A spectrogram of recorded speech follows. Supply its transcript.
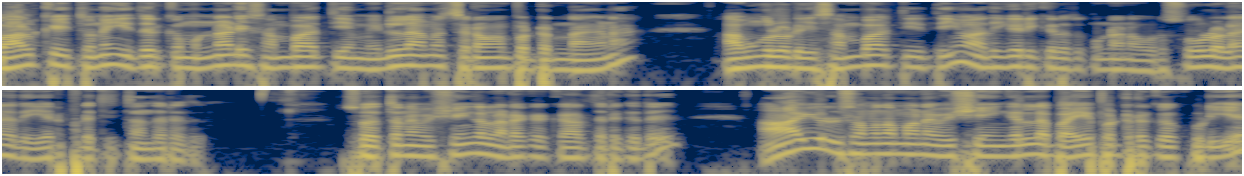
வாழ்க்கை துணை இதற்கு முன்னாடி சம்பாத்தியம் இல்லாமல் சிரமப்பட்டிருந்தாங்கன்னா அவங்களுடைய சம்பாத்தியத்தையும் அதிகரிக்கிறதுக்கு உண்டான ஒரு சூழலை அதை ஏற்படுத்தி தந்துடுது ஸோ இத்தனை விஷயங்கள் நடக்க காத்திருக்குது. ஆயுள் சம்மந்தமான விஷயங்களில் பயப்பட்டிருக்கக்கூடிய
